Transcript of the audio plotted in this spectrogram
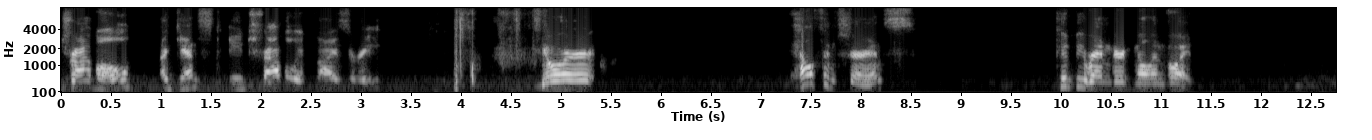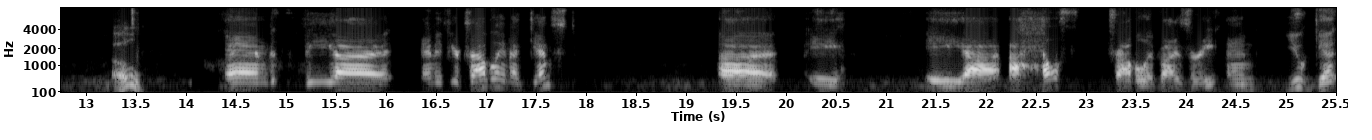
travel against a travel advisory, your health insurance could be rendered null and void. Oh. And the uh, and if you're traveling against uh, a a uh, a health travel advisory and you get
